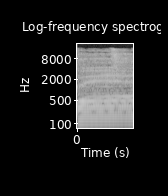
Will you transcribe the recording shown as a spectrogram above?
Where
